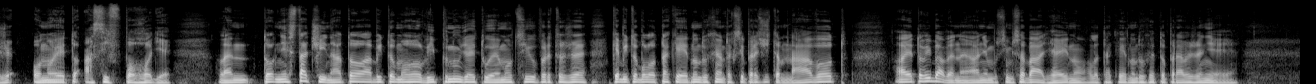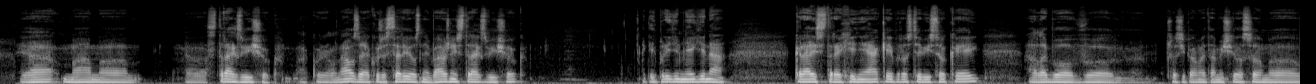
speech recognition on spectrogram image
že ono je to asi v pohode. Len to nestačí na to, aby to mohol vypnúť aj tú emociu, pretože keby to bolo také jednoduché, no tak si prečítam návod a je to vybavené a nemusím sa báť, hej, no ale také jednoduché to práve že nie je. Ja mám uh, strach z výšok. Ako, naozaj akože seriózne vážny strach z výšok. Keď prídem niekde na kraj strechy nejakej proste vysokej, alebo v, čo si pamätám, išiel som uh,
